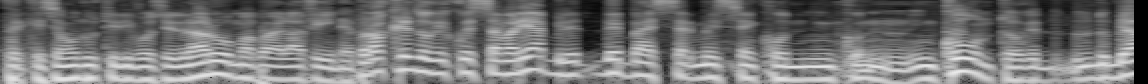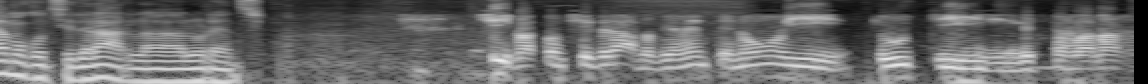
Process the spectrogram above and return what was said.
perché siamo tutti tifosi della Roma poi alla fine, però credo che questa variabile debba essere messa in, in, in conto, che dobbiamo considerarla Lorenzo. Sì, va considerato, ovviamente noi tutti che stiamo parlando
